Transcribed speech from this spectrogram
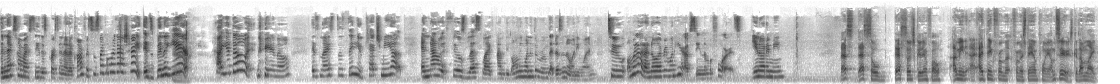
The next time I see this person at a conference, it's like, oh my gosh, hey, it's been a year. How you doing? you know? It's nice to see you. Catch me up. And now it feels less like I'm the only one in the room that doesn't know anyone to, oh my God, I know everyone here. I've seen them before. It's, you know what I mean? That's that's so that's such good info. I mean, I, I think from a from a standpoint, I'm serious because I'm like,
